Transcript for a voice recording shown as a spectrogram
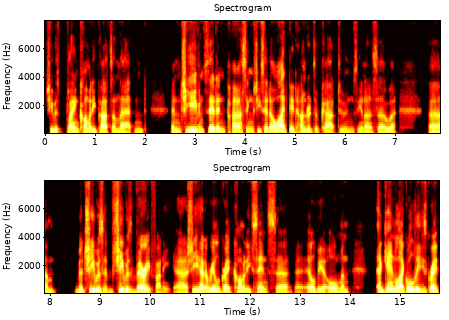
she was playing comedy parts on that. And and she even said in passing, she said, "Oh, I did hundreds of cartoons," you know. So. Uh, um, but she was she was very funny. Uh, she had a real great comedy sense, uh, Elvia Allman again, like all these great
